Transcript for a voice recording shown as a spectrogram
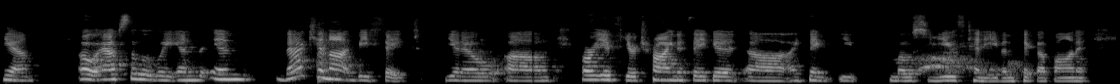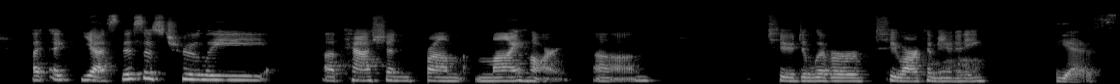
Yeah. Oh, absolutely. And and that cannot be faked, you know, um, or if you're trying to fake it, uh, I think you, most youth can even pick up on it. Yes, this is truly a passion from my heart. Um, to deliver to our community. Yes,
